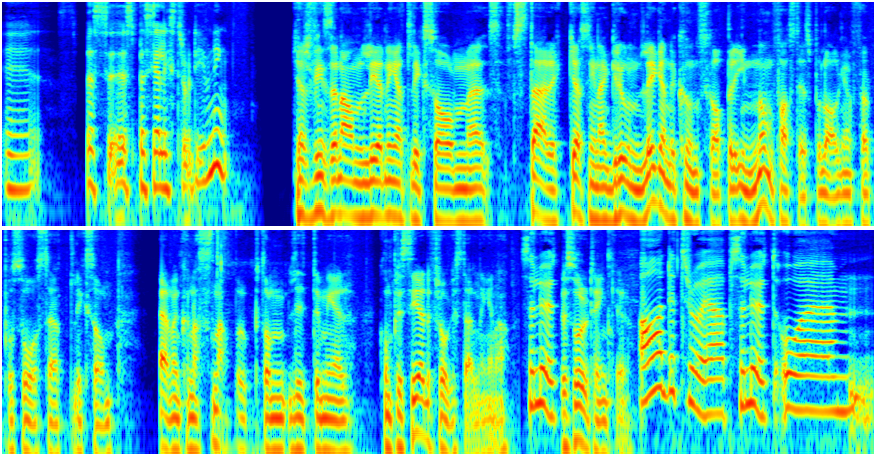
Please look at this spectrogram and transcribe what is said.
eh, spe specialistrådgivning. Kanske finns en anledning att liksom eh, stärka sina grundläggande kunskaper inom fastighetsbolagen för att på så sätt liksom även kunna snappa upp de lite mer komplicerade frågeställningarna. Absolut. Det är så du tänker? Ja, det tror jag absolut. Och um,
